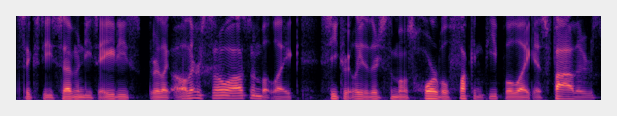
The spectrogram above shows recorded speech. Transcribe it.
60s, 70s, 80s, they're like, oh, they're so awesome, but like secretly they're just the most horrible fucking people, like as fathers,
